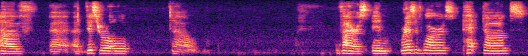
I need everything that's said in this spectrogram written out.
of uh, a visceral uh, virus in reservoirs, pet dogs,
